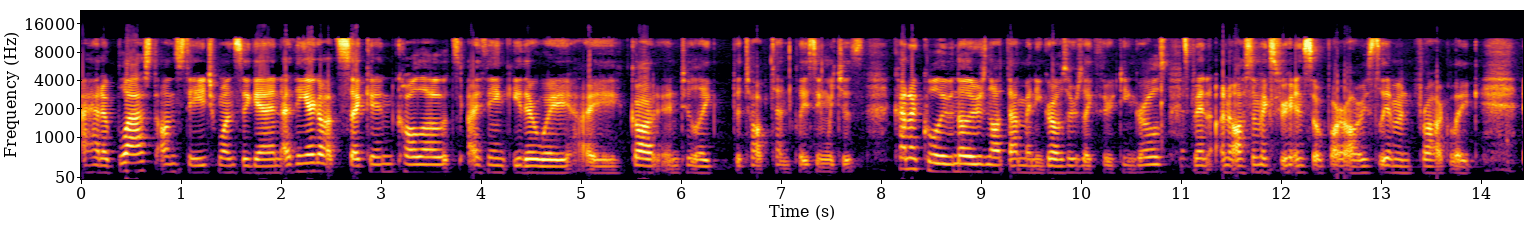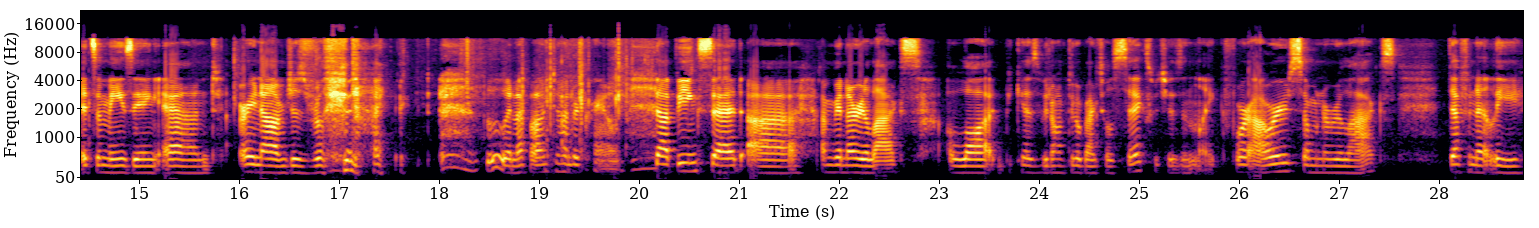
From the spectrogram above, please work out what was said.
I had a blast on stage once again. I think I got second call outs. I think either way I got into like the top 10 placing which is kind of cool even though there's not that many girls there's like 13 girls it's been an awesome experience so far obviously I'm in Prague like it's amazing and right now I'm just really tired Ooh, and I found 200 crown. That being said, uh, I'm gonna relax a lot because we don't have to go back till 6, which is in like 4 hours, so I'm gonna relax. Definitely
